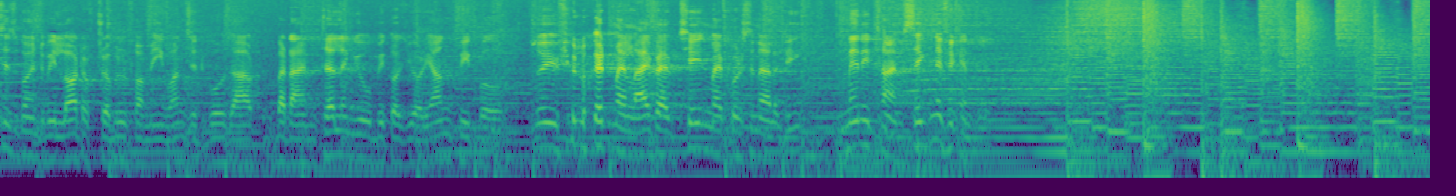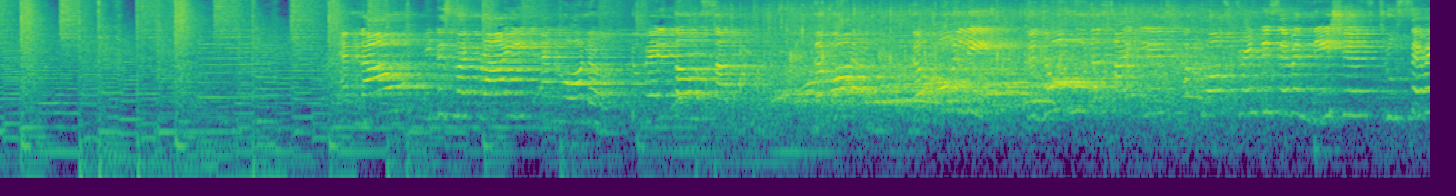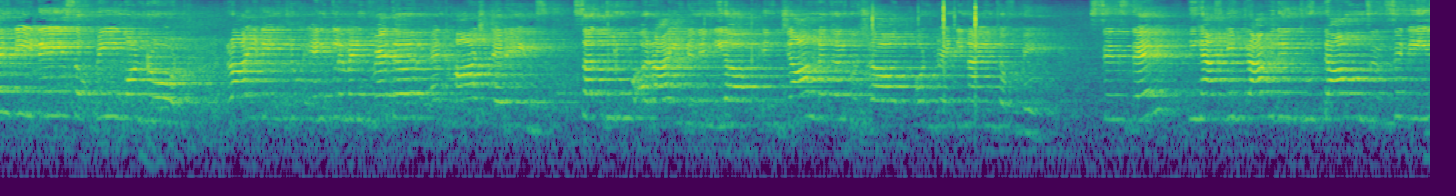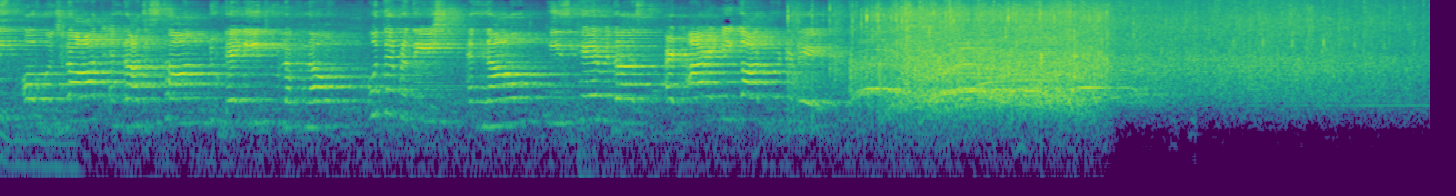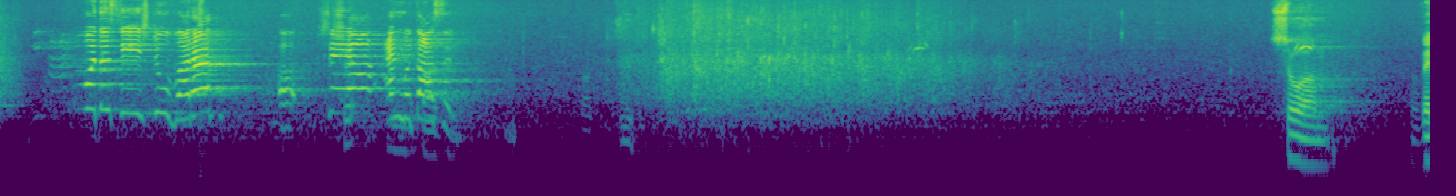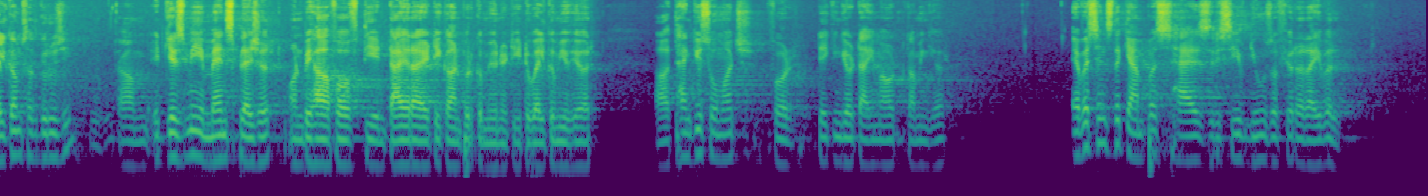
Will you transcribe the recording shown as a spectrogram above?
this is going to be lot of trouble for me once it goes out, but I'm telling you because you're young people. So if you look at my life, I've changed my personality many times, significantly. Lucknow, Uttar Pradesh, and now he's here with us at IIT Kanpur today. We hand over the stage to Varad, uh, Shreya, and Mutasil. So, um, welcome Sadhguruji. Um, it gives me immense pleasure on behalf of the entire IIT Kanpur community to welcome you here. Uh, thank you so much for taking your time out coming here. Ever since the campus has received news of your arrival,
